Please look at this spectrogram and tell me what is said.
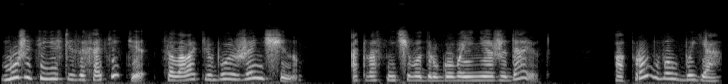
Можете, если захотите, целовать любую женщину. От вас ничего другого и не ожидают. Попробовал бы я".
